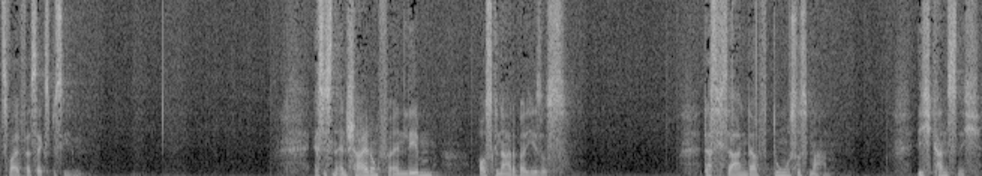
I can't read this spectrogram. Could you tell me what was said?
2, Vers 6 bis 7. Es ist eine Entscheidung für ein Leben aus Gnade bei Jesus. Dass ich sagen darf, du musst es machen. Ich kann es nicht.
